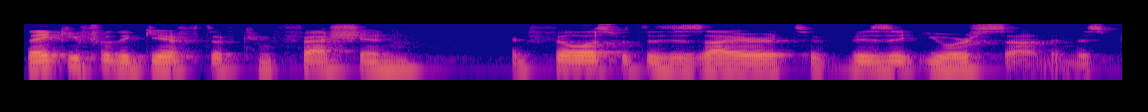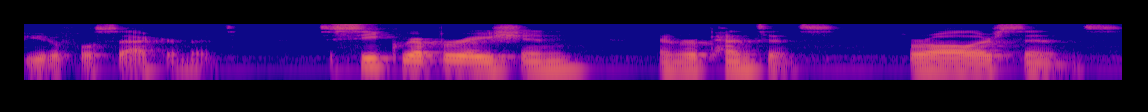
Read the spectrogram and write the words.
Thank you for the gift of confession and fill us with the desire to visit your Son in this beautiful sacrament, to seek reparation and repentance for all our sins.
